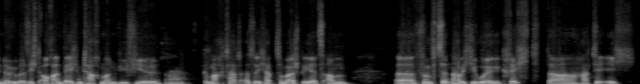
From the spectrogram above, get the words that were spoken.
in der Übersicht auch an welchem Tag man wie viel ah. gemacht hat. Also ich habe zum Beispiel jetzt am äh, 15. habe ich die Uhr gekriegt. Da hatte ich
